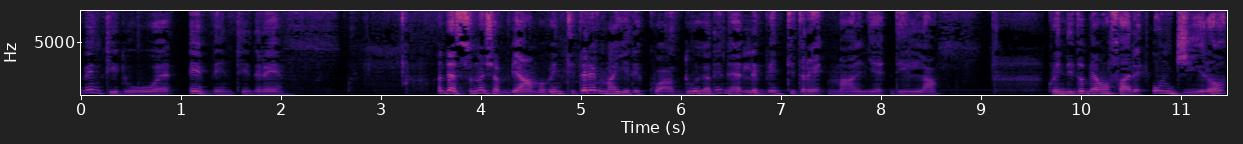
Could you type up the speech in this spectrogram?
22 e 23 adesso noi abbiamo 23 maglie di qua 2 catenelle e 23 maglie di là. Quindi dobbiamo fare un giro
